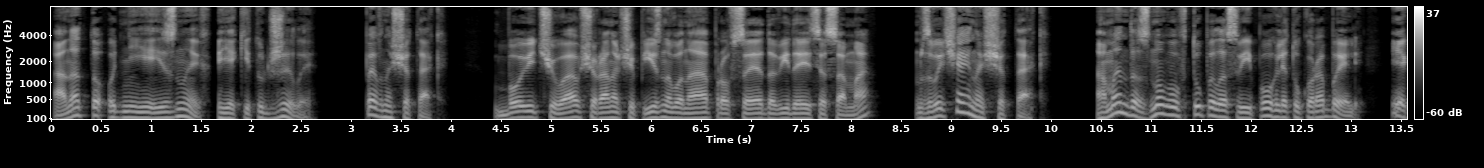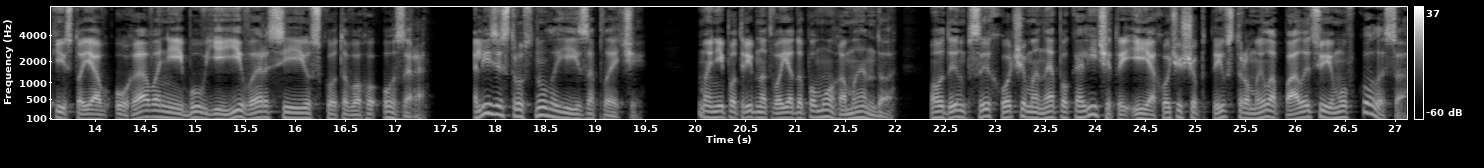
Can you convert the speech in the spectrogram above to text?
а надто однієї з них, які тут жили. Певно, що так. Бо відчував, що рано чи пізно вона про все довідається сама? Звичайно, що так. Аменда знову втупила свій погляд у корабель, який стояв у гавані і був її версією Скотового озера. Лізі струснула її за плечі. Мені потрібна твоя допомога, Мендо. Один псих хоче мене покалічити, і я хочу, щоб ти встромила палицю йому в колесо.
